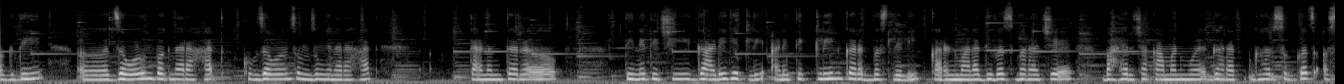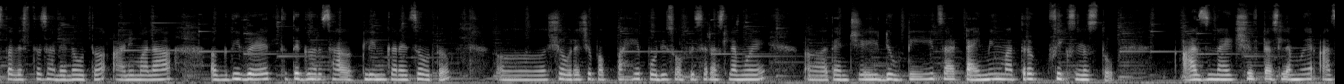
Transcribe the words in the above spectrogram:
अगदी जवळून बघणार आहात खूप जवळून समजून घेणार आहात. त्यानंतर तिने तिची गाडी घेतली आणि ती क्लीन करत बसलेली कारण मला दिवसभराचे बाहेरच्या कामांमुळे घरात घर सगळंच अस्तव्यस्त झालेलं होतं आणि मला अगदी वेळेत ते घर सा क्लीन करायचं होतं. शौर्याचे पप्पा हे पोलीस ऑफिसर असल्यामुळे त्यांची ड्युटीचा टायमिंग मात्र फिक्स नसतो. आज नाईट शिफ्ट असल्यामुळे आज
